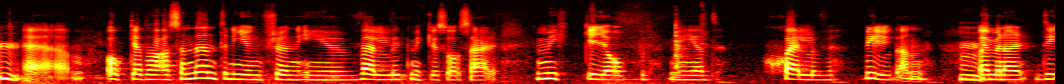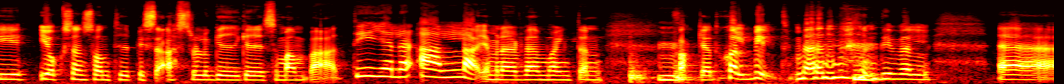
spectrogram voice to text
Ehm, och att ha ascendenten i jungfrun är ju väldigt mycket så, så här, mycket jobb med självbilden. Och jag menar, det är också en sån typisk astrologigrej som man bara, det gäller alla. Jag menar, vem har inte en fuckad självbild? Men det är väl, eh,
